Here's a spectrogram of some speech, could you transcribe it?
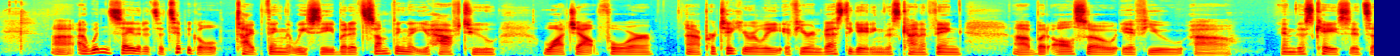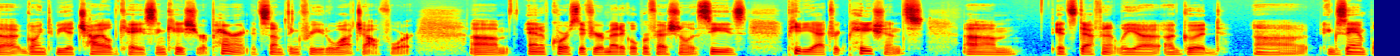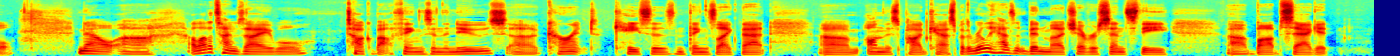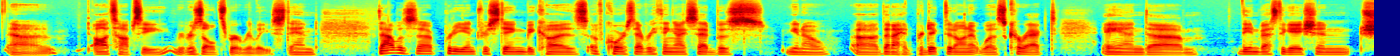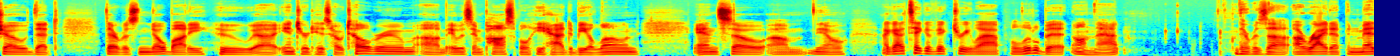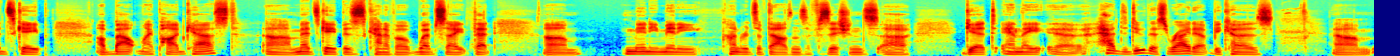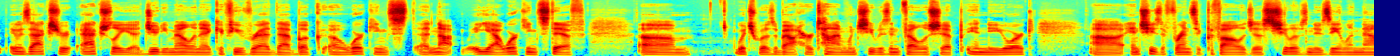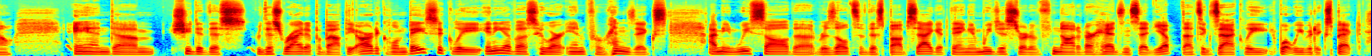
uh, I wouldn't say that it's a typical type thing that we see, but it's something that you have to watch out for, uh, particularly if you're investigating this kind of thing, uh, but also if you uh, in this case, it's uh, going to be a child case. In case you're a parent, it's something for you to watch out for. Um, and of course, if you're a medical professional that sees pediatric patients, um, it's definitely a, a good uh, example. Now, uh, a lot of times I will talk about things in the news, uh, current cases, and things like that um, on this podcast, but there really hasn't been much ever since the uh, Bob Saget uh, autopsy results were released. And that was uh, pretty interesting because, of course, everything I said was, you know, uh, that I had predicted on it was correct. And um, the investigation showed that there was nobody who uh, entered his hotel room. Um, it was impossible. He had to be alone. And so, um, you know, I got to take a victory lap a little bit on that there was a, a write up in Medscape about my podcast. Uh, Medscape is kind of a website that um, many, many hundreds of thousands of physicians uh, get, and they uh, had to do this write up because. Um, it was actually actually uh, Judy Melinek. If you've read that book, uh, working st- uh, not yeah, working stiff, um, which was about her time when she was in fellowship in New York, uh, and she's a forensic pathologist. She lives in New Zealand now, and um, she did this this write up about the article. And basically, any of us who are in forensics, I mean, we saw the results of this Bob Saget thing, and we just sort of nodded our heads and said, "Yep, that's exactly what we would expect."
